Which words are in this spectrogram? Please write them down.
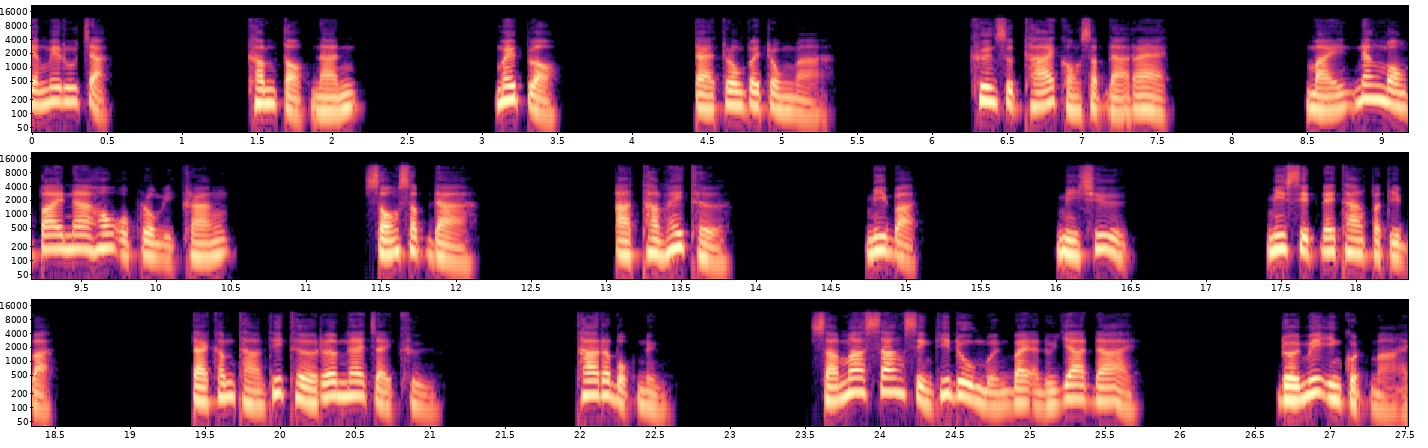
ยังไม่รู้จักคำตอบนั้น ไม่ปลอบแต่ตรงไปตรงมา คืนสุดท้ายของสัปดาห์แรก ไหมนั่งมองป้ายหน้าห้องอบรมอีกครั้งสองสัปดาห์ อาจทำให้เธอ มีบัตร มีชื่อ มีสิทธิ์ในทางปฏิบัติ แต่คำถามที่เธอเริ่มแน่ใจคือ ถ้าระบบหนึ่ง สามารถสร้างสิ่งที่ดูเหมือนใบอนุญาตได้ โดยไม่อิงกฎหมาย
